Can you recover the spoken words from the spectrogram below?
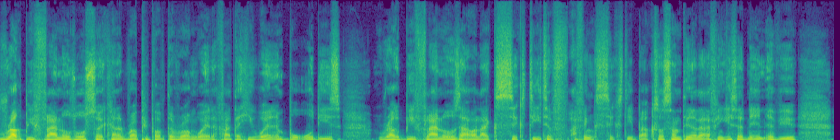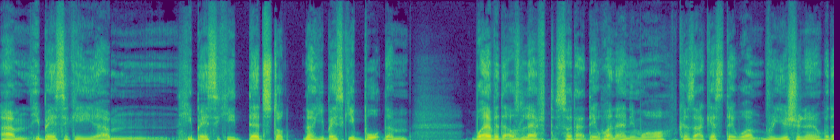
rugby flannels also kind of rubbed people up the wrong way. The fact that he went and bought all these rugby flannels that were like 60 to I think 60 bucks or something like that I think he said in the interview. Um, he basically um, he basically dead stock no he basically bought them whatever that was left so that they weren't anymore because I guess they weren't reissuing with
